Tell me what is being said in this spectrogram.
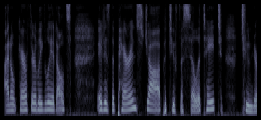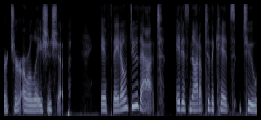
I don't care if they're legally adults. It is the parent's job to facilitate, to nurture a relationship. If they don't do that, it is not up to the kids to,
